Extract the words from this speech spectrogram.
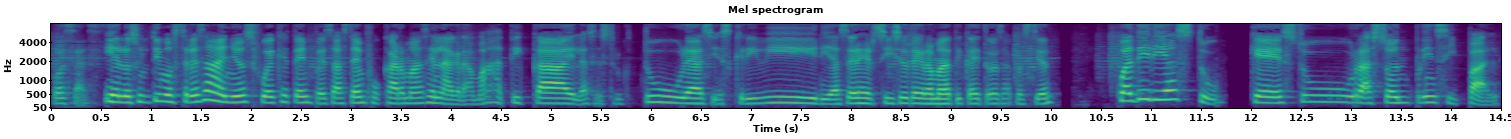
cosas. Y en los últimos tres años fue que te empezaste a enfocar más en la gramática y las estructuras y escribir y hacer ejercicios de gramática y toda esa cuestión. ¿Cuál dirías tú que es tu razón principal?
